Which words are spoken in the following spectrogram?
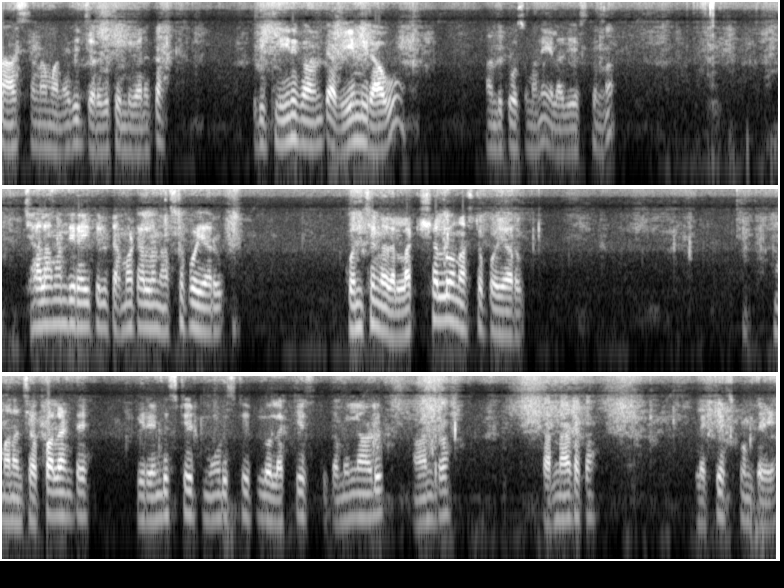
నాశనం అనేది జరుగుతుంది కనుక ఇది క్లీన్గా ఉంటే అవేమి రావు. అందుకోసమని ఇలా చేస్తున్నా. చాలామంది రైతులు టమాటాల్లో నష్టపోయారు. కొంచెం కదా లక్షల్లో నష్టపోయారు. మనం చెప్పాలంటే ఈ రెండు స్టేట్ మూడు స్టేట్లో లెక్కేసి తమిళనాడు ఆంధ్ర కర్ణాటక లెక్కేసుకుంటే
